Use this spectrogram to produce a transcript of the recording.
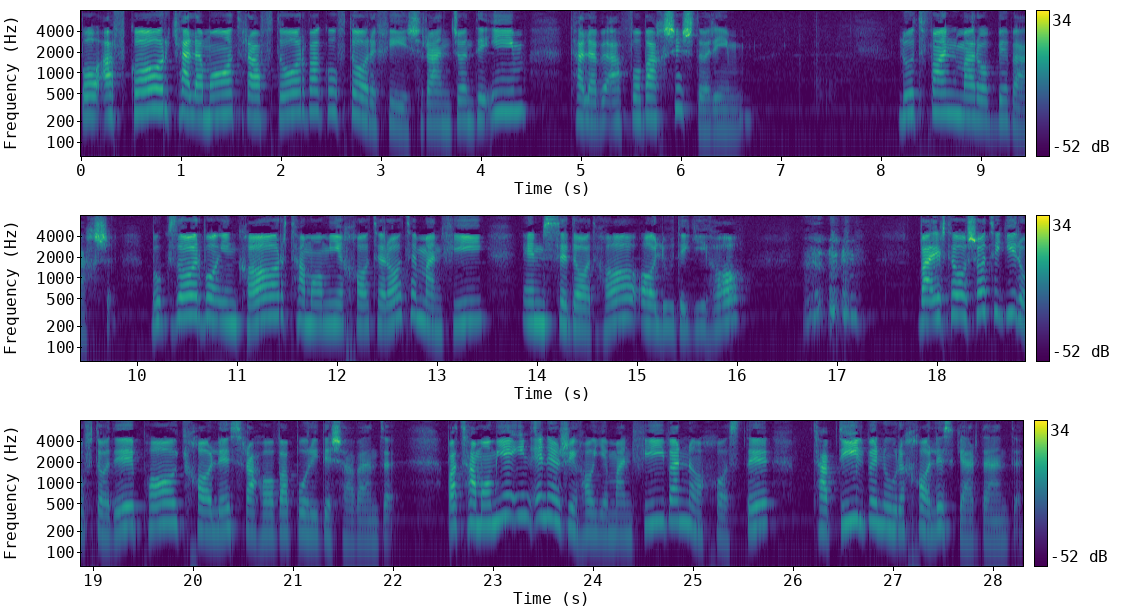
با افکار، کلمات، رفتار و گفتار خیش رنجانده ایم طلب عفو بخشش داریم. لطفا مرا ببخش. بگذار با این کار تمامی خاطرات منفی انصدادها آلودگیها و ارتعاشات گیر افتاده پاک خالص رها و بریده شوند و تمامی این انرژی های منفی و ناخواسته تبدیل به نور خالص گردند.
